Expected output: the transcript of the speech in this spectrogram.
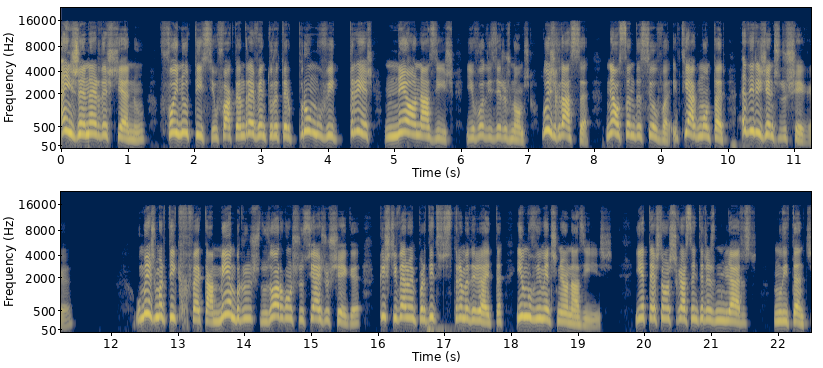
Em janeiro deste ano, foi notícia o facto de André Ventura ter promovido três neonazis, e eu vou dizer os nomes: Luís Graça, Nelson da Silva e Tiago Monteiro, a dirigentes do Chega. O mesmo artigo refere que há membros dos órgãos sociais do Chega que estiveram em partidos de extrema-direita e movimentos neonazis. E até estão a chegar centenas de milhares de militantes.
